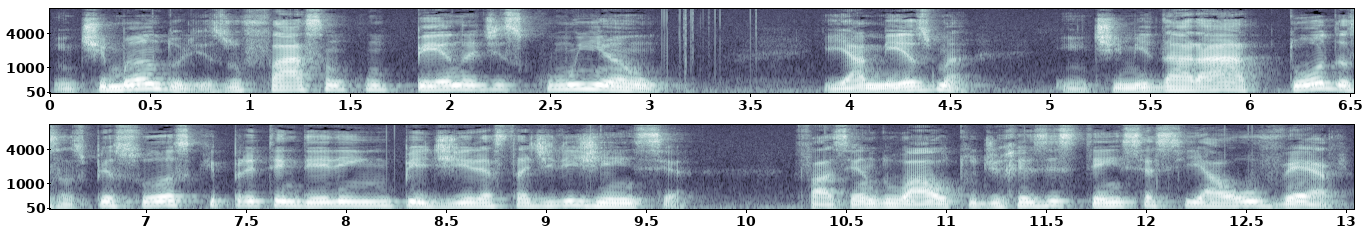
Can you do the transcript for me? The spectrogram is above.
intimando-lhes o façam com pena de excomunhão, e a mesma intimidará a todas as pessoas que pretenderem impedir esta diligência, fazendo auto de resistência se a houver.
